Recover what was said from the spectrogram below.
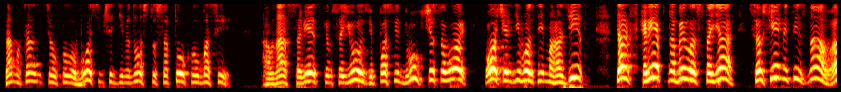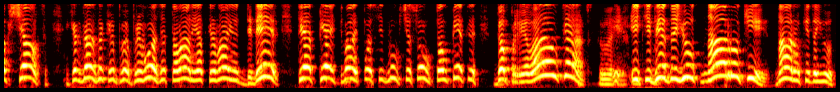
там оказывается около 80-90 сортов колбасы. А у нас в Советском Союзе после двухчасовой очереди возле магазина так скрепно было стоять, со всеми ты знал, общался. И когда закреп- привозят товар и открывают дверь, ты опять два, после двух часов в толпе ты до прилавка, и, и тебе дают на руки, на руки дают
